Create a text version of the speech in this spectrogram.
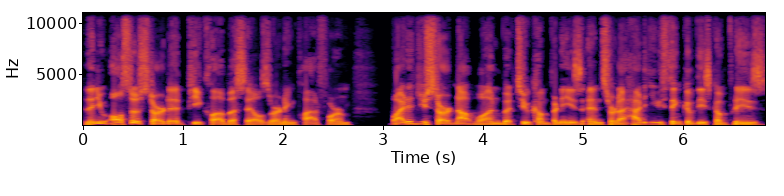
And then you also started P Club, a sales learning platform. Why did you start not one, but two companies? And sort of how do you think of these companies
